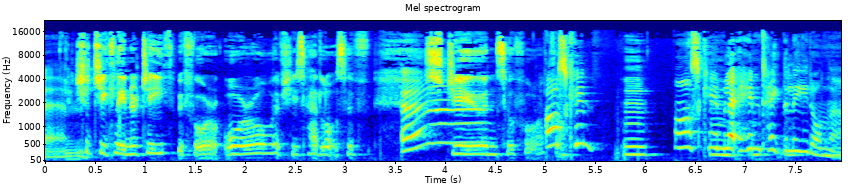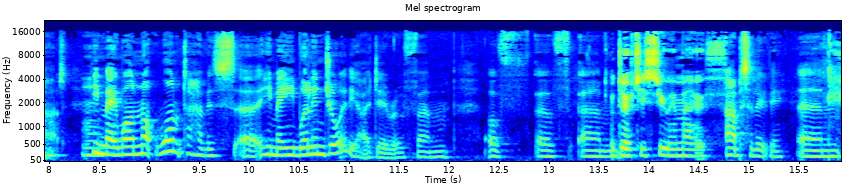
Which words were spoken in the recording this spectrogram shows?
Um, Should she clean her teeth before oral if she's had lots of Uh, stew and so forth? ask him. Ask him. Let him take the lead on that. He may well not want to have his. Uh, he may well enjoy the idea of um, of of um, A dirty stewy mouth. absolutely. Um,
